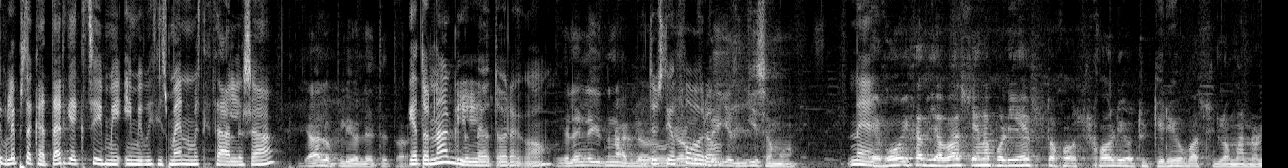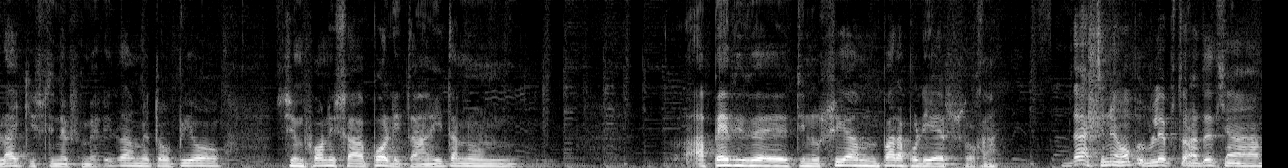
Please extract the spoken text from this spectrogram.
Είναι πολύ σοβαρό. Και βλέπεις τα κατάρια έτσι ημι- ημιβυθισμένα μες στη θάλασσα. Για άλλο πλοίο λέτε τώρα. Για τον Άγγλο λέω τώρα εγώ. Η Ελένη λέει για τον Άγγλο. Το ο Γιώργος εστιοφόρο. λέει για την Κίσα μου. Ναι. Εγώ είχα διαβάσει ένα πολύ εύστοχο σχόλιο του κυρίου Βασιλομανολάκη στην εφημερίδα με το οποίο συμφώνησα απόλυτα. Ήταν απέδιδε την ουσία πάρα πολύ εύστοχα. Εντάξει, ναι, όπου βλέπεις τώρα τέτοια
